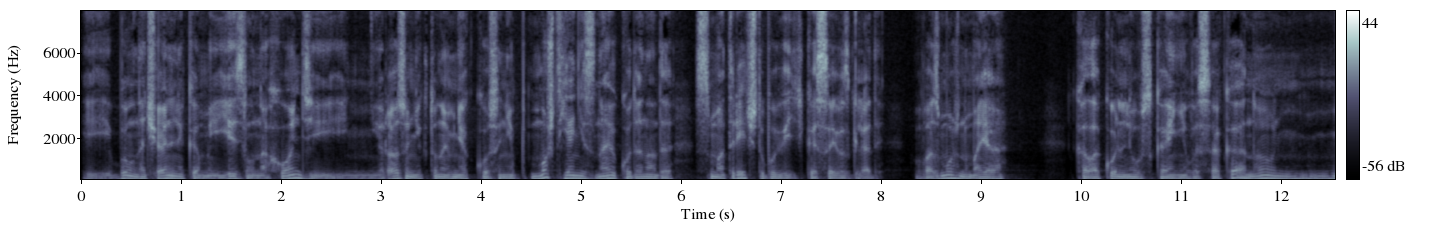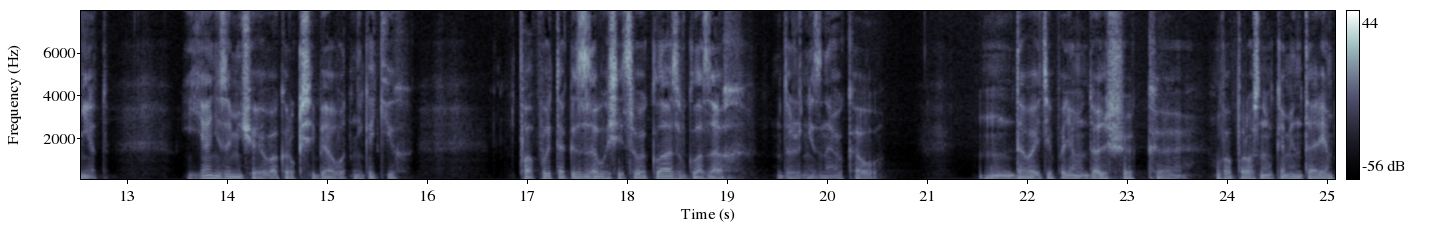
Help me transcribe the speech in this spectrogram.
И был начальником, и ездил на Хонде, и ни разу никто на меня косо не... Может, я не знаю, куда надо смотреть, чтобы увидеть косые взгляды. Возможно, моя колокольня узкая и невысока, но нет. Я не замечаю вокруг себя вот никаких попыток завысить свой класс в глазах даже не знаю кого. Давайте пойдем дальше к вопросным комментариям.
